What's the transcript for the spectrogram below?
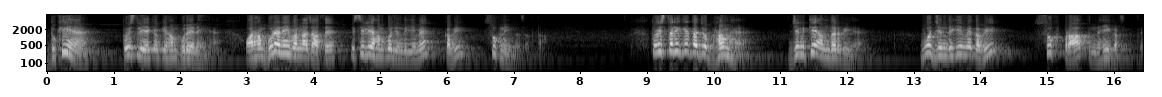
दुखी हैं तो इसलिए क्योंकि हम बुरे नहीं हैं। और हम बुरे नहीं बनना चाहते, इसीलिए हमको ज़िंदगी में कभी सुख नहीं मिल सकता। तो इस तरीके का जो भ्रम है, जिनके अंदर भी है, वो ज़िंदगी में कभी सुख प्राप्त नहीं कर सकते।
